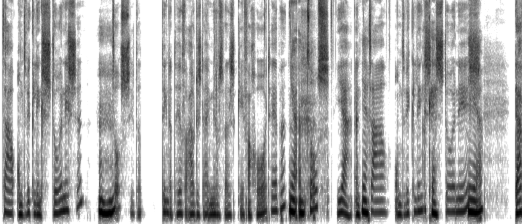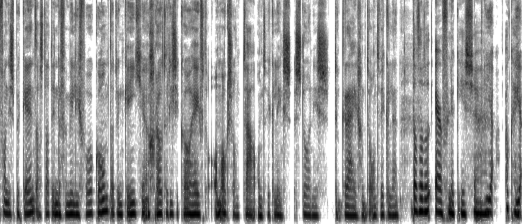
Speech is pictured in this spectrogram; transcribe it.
taalontwikkelingsstoornissen, Mhm. TOS, dat, denk dat heel veel ouders daar inmiddels wel eens een keer van gehoord hebben. Ja, een tos. Ja, een Ja. taalontwikkelingsstoornis. Ja. Daarvan is bekend als dat in de familie voorkomt, dat een kindje een groter risico heeft om ook zo'n taalontwikkelingsstoornis te krijgen, te ontwikkelen. Dat dat het erfelijk is. eh. Ja, Oké. ja.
